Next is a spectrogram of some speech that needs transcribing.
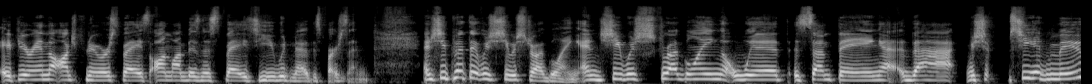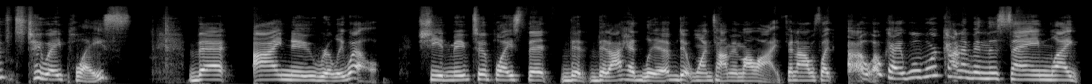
If you're in the entrepreneur space, online business space, you would know this person. And she put that she was struggling and she was struggling with something that she, she had moved to a place that I knew really well. She had moved to a place that, that, that I had lived at one time in my life. And I was like, Oh, okay. Well, we're kind of in the same like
